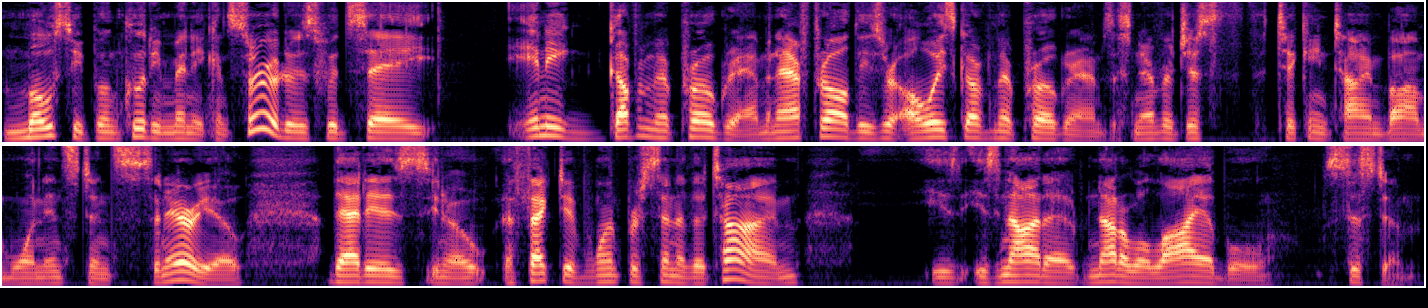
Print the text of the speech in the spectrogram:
Most people, including many conservatives, would say any government program, and after all, these are always government programs. It's never just the ticking time bomb one instance scenario. That is, you know, effective one percent of the time, is is not a not a reliable system.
